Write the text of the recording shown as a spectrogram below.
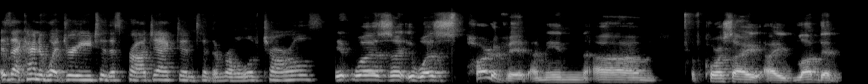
Is that kind of what drew you to this project and to the role of Charles? It was uh, it was part of it. I mean, um, of course, I I love that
